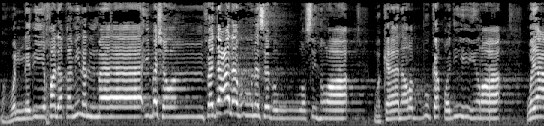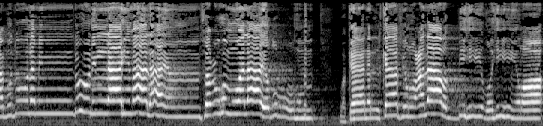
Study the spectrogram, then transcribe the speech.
وهو الذي خلق من الماء بشرا فجعله نسبا وصهرا وكان ربك قديرا. ويعبدون من دون الله ما لا ينفعهم ولا يضرهم. وكان الكافر على ربه ظهيرا.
